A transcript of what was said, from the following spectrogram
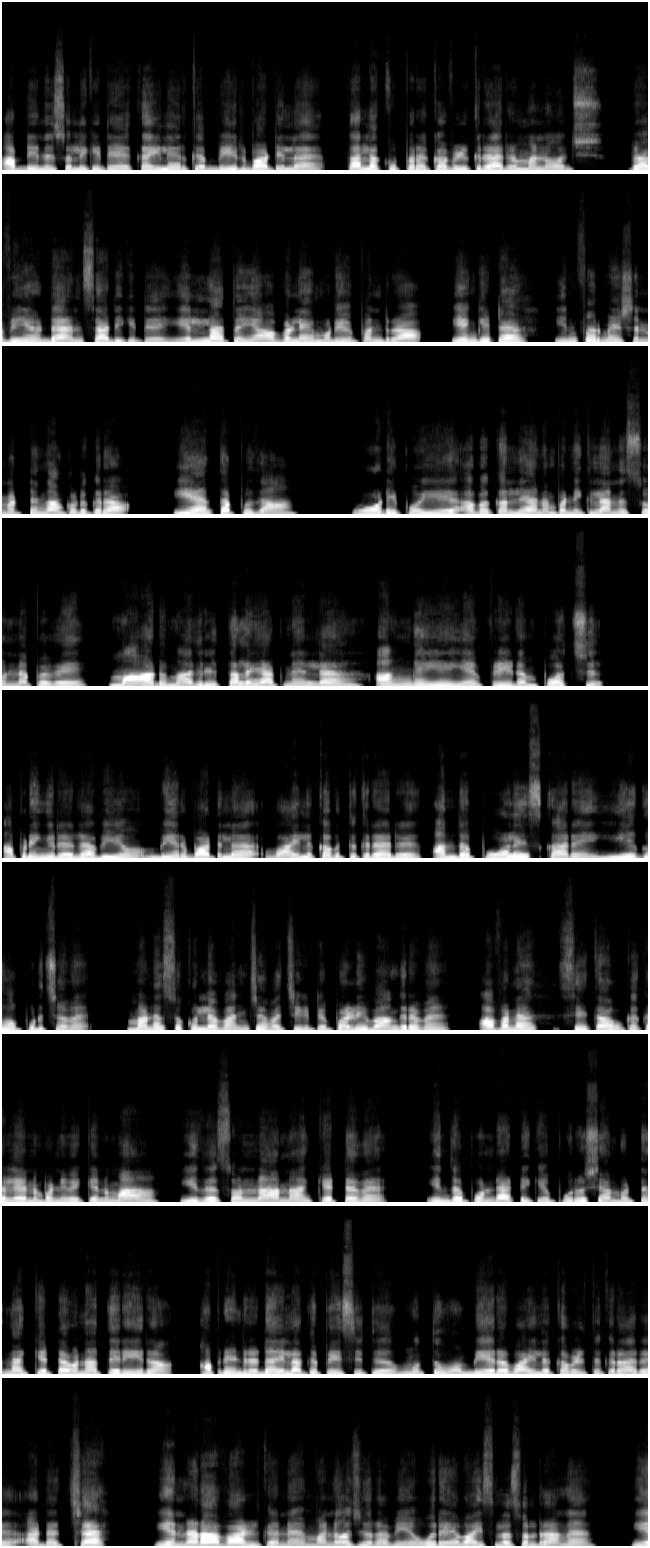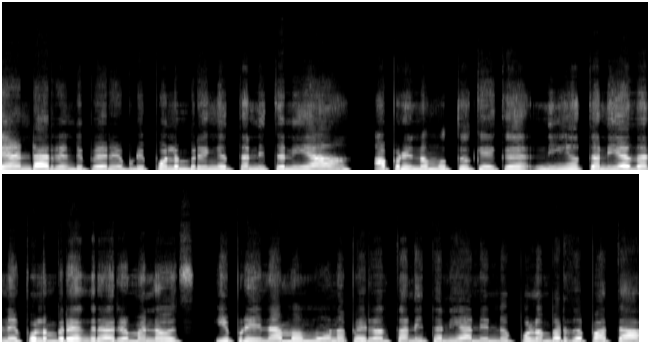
அப்படின்னு சொல்லிக்கிட்டு கையில இருக்க பீர் பாட்டில தலை குப்புற கவிழ்க்கிறாரு மனோஜ். ரவியும் டான்ஸ் ஆடிக்கிட்டு எல்லாத்தையும் அவளே முடிவு பண்றா. என்கிட்ட இன்ஃபர்மேஷன் மட்டும்தான் கொடுக்கறா. ஏன் தப்புதான்? ஓடி போய் அவ கல்யாணம் பண்ணிக்கலான்னு சொன்னப்பவே மாடு மாதிரி தலையாட்டினேல்ல அங்கேயே என் ஃப்ரீடம் போச்சு அப்படிங்கிற ரவியும் பீர் பாட்டில வாயில கவுத்துக்கிறாரு. அந்த போலீஸ்காரன் ஈகோ புடிச்சவன் மனசுக்குள்ள வஞ்ச வச்சுக்கிட்டு பழி வாங்குறவன். அவன சீதாவுக்கு கல்யாணம் பண்ணி வைக்கணுமா? இத சொன்னா நான் கெட்டவன். இந்த பொண்டாட்டிக்கு புருஷன் மட்டும்தான் கெட்டவனா தெரியறான் அப்படின்ற டைலாக பேசிட்டு முத்துவும் பேர வாயில கவிழ்த்துக்கிறாரு. அடச்ச என்னடா வாழ்க்கைன்னு மனோஜும் ரவியும் ஒரே வாய்ஸ்ல சொல்றாங்க. ஏன்டா ரெண்டு பேரும் இப்படி புலம்புறீங்க தனித்தனியா அப்படின்னு முத்து கேக்க நீயும் தனியா தானே புலம்புறங்கிறாரு மனோஜ். இப்படி நம்ம மூணு பேரும் தனித்தனியா நின்னு புலம்புறத பார்த்தா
